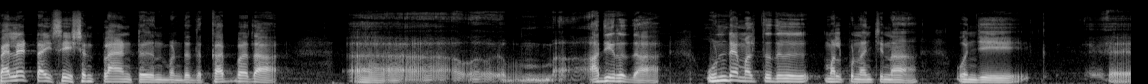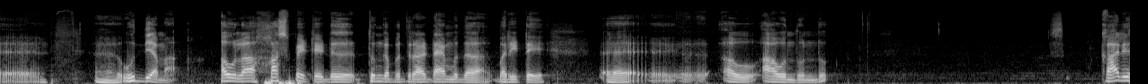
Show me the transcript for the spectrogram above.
ಪ್ಯಾಲೆಟೈಸೇಷನ್ ಪ್ಲ್ಯಾಂಟ್ ಬಂದದ್ದು ಕಬ್ಬದ ಆ, ಅದಿರದ ಉಂಡೆ ಮಲ್ತದು ಮಲ್ಪುನಂಚಿನ ಒಂಜಿ ಉದ್ಯಮ. ಅವಲ ಹಾಸ್ಪೇಟೆಡ್ ತುಂಗಭದ್ರಾ ಡ್ಯಾಮದ ಬರಿಟೆ ಅವು, ಆ ಒಂದುಂಡು. ಖಾಲಿ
